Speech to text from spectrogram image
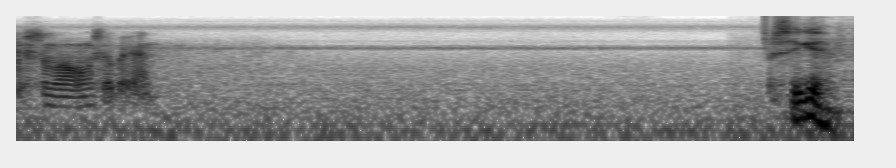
gusto mo akong sabayan. Sige.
